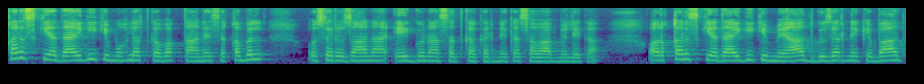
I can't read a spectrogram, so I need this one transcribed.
कर्ज की अदायगी की मोहलत का वक्त आने से कबल उसे रोज़ाना एक गुना सदका करने का सवाब मिलेगा और कर्ज की अदायगी की मियाद गुजरने के बाद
